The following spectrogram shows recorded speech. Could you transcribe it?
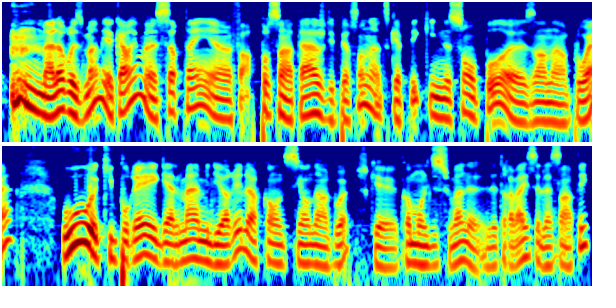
malheureusement, il y a quand même un certain, un fort pourcentage des personnes handicapées qui ne sont pas en emploi ou euh, qui pourraient également améliorer leurs conditions d'emploi, puisque, comme on le dit souvent, le, travail, c'est la santé.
